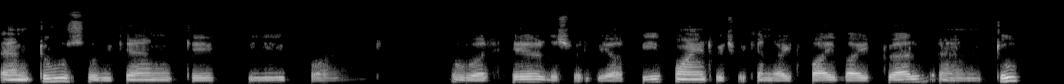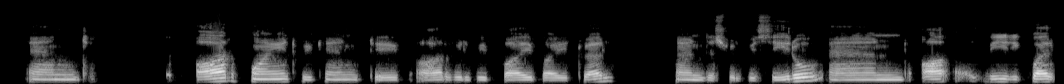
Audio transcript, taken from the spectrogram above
and 2 so we can take P point over here. This will be our p point which we can write pi by 12 and 2 and r point we can take r will be pi by 12 and this will be 0 and r, we require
